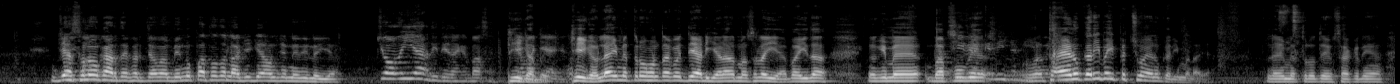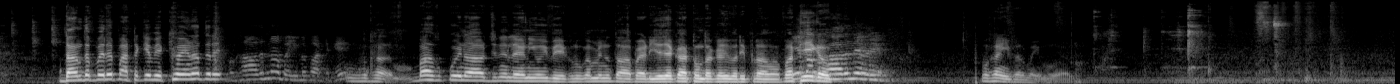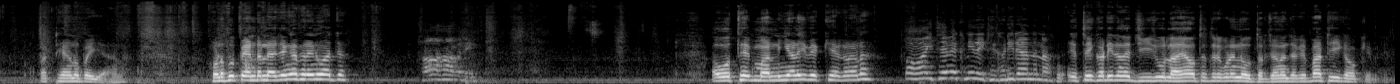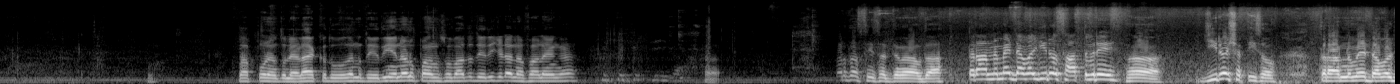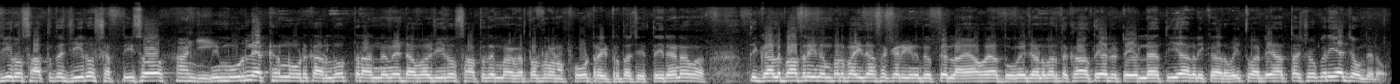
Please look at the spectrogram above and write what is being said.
ਜਿਸ ਨੂੰ ਕਰਦੇ ਫਿਰ ਚਾਹਾਂ ਮੈਨੂੰ ਪਤਾ ਤਾਂ ਲੱਗ ਗਿਆ ਹੁਣ ਜਿੰਨੇ ਦੀ ਲਈ ਆ। 24000 ਦੀ ਦੇ ਦਾਂਗੇ ਬਸ। ਠੀਕ ਆ ਬਾਈ ਠੀਕ ਆ। ਲੈ ਮਿੱਤਰੋ ਹੁਣ ਤਾਂ ਕੋਈ ਦਿਹਾੜੀ ਵਾਲਾ ਮਸਲਾ ਹੀ ਆ ਬਾਈ ਦਾ ਕਿਉਂਕਿ ਮੈਂ ਬਾਪੂ ਵੀ ਤਾਂ ਐਨੂੰ ਕਰੀ ਬਾਈ ਪਿੱਛੋਂ ਐਨੂੰ ਕਰੀ ਮੜਾ ਜਾ ਲੈ ਮਿੱਤਰੋ ਦੇਖ ਸਕਦੇ ਆ। ਦੰਦ ਪੇਰੇ ਪੱਟ ਕੇ ਵੇਖੇ ਹੋਏ ਨਾ ਤੇਰੇ? ਵਿਖਾ ਦਿੰਨਾ ਬਾਈ ਮੈਂ ਪੱਟ ਕੇ। ਵਿਖਾ- ਬਸ ਕੋਈ ਨਾਲ ਜਿਹਨੇ ਲੈਣੀ ਹੋਈ ਵੇਖ ਲੂਗਾ ਮੈਨੂੰ ਤਾਂ ਆਪ ਆਈਡੀਆ ਜਾਂ ਘੱਟ ਹੁੰਦਾ ਕਈ ਵਾਰੀ ਭਰਾਵਾ। ਪਰ ਠੀਕ ਆ। ਵਿਖਾ ਦਿੰਨੇ ਵੀਰੇ। ਵਿਖਾਈ ਫਿਰ ਬਾਈ ਮੂੰਹ ਨੂੰ ਪੱਠਿਆਂ ਨੂੰ ਪਈ ਆ ਹੁਣ ਤੂੰ ਪਿੰਡ ਲੈ ਜਾਏਗਾ ਫਿਰ ਇਹਨੂੰ ਅੱਜ? ਹਾਂ ਹਾਂ ਵੀਰੇ। ਉੱਥੇ ਮਾਨੀ ਵਾਲੀ ਵੇਖਿਆ ਅਗਲਾ ਨਾ? ਭਾਵੇਂ ਇੱਥੇ ਵੇਖਣੀ ਤੇ ਇੱਥੇ ਖੜੀ ਰਹਿਣ ਦੇਣਾ। ਇੱਥੇ ਹੀ ਖੜੀ ਰਹਿੰਦਾ ਜੀਜੂ ਲਾਇਆ ਉੱਥੇ ਤੇਰੇ ਕੋਲੇ ਨੇ ਉਧਰ ਜਾਣਾ ਜਾ ਕੇ। ਬਸ ਠੀਕ ਆ ਓਕੇ ਵੀਰੇ। ਬਾਪੂ ਨੇ ਤੋਂ ਲੈ ਲਾ ਇੱਕ ਦੋ ਦਿਨ ਦੇ ਦੀ ਇਹਨਾਂ ਨੂੰ 500 ਵੱਧ ਦੇ ਦੀ ਜਿਹੜਾ ਨਫਾ ਲਏਗਾ। ਹਾਂ। ਪਰ ਦੱਸੀ ਸੱਜਣਾ ਆਪਦਾ। 93007 ਵੀਰੇ। ਹਾਂ। 03600 93007 ਤੇ 03600 ਹਾਂਜੀ। ਵੀ ਮੂਰਲੇ ਅੱਖਰ ਨੋਟ ਕਰ ਲਓ 93007 ਦੇ ਮਗਰ ਤਾਂ ਤੁਹਾਨੂੰ ਫੋਰ ਟਰੈਕਟਰ ਦਾ ਚੇਤੇ ਹੀ ਰਹਿਣਾ ਵਾ। ਤੇ ਗੱਲਬਾਤ ਲਈ ਨੰਬਰ ਬਾਈ ਦਾ ਸਕਰੀਨ ਦੇ ਉੱਤੇ ਲਾਇਆ ਹੋਇਆ ਦੋਵੇਂ ਜਾਨਵਰ ਦਿਖਾਤੇ ਆ ਡਿਟੇਲ ਲੈਤੀ ਆ ਅਗਲੀ ਕਾਰਵਾਈ ਤੁਹਾਡੇ ਹੱਥ ਆ ਸ਼ੁਕਰੀਆ ਚਾਹੁੰਦੇ ਰਹੋ।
